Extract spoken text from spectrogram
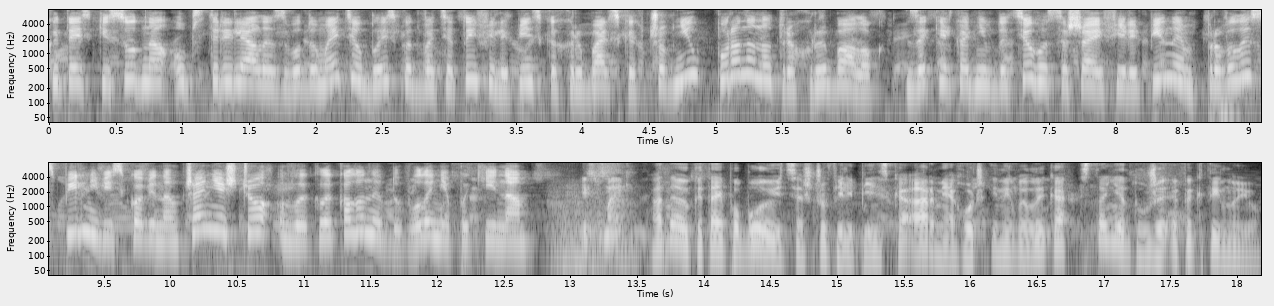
Китайські судна обстріляли з водометів близько 20 філіппінських рибальських човнів. Поранено трьох рибалок. За кілька днів до цього США і Філіппіни провели спільні військові навчання, що викликало невдоволення Пекіна. Гадаю, Китай побоюється, що філіппінська армія, хоч і невелика, стає дуже ефективною.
